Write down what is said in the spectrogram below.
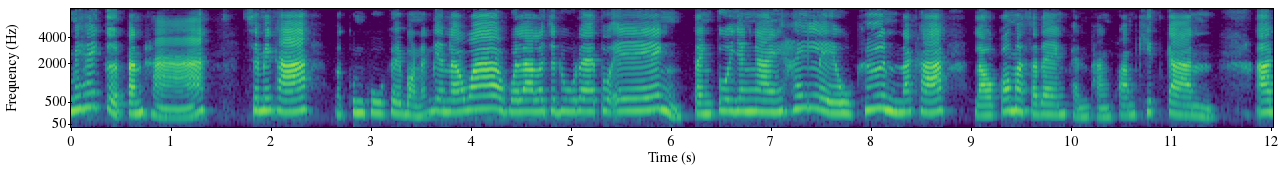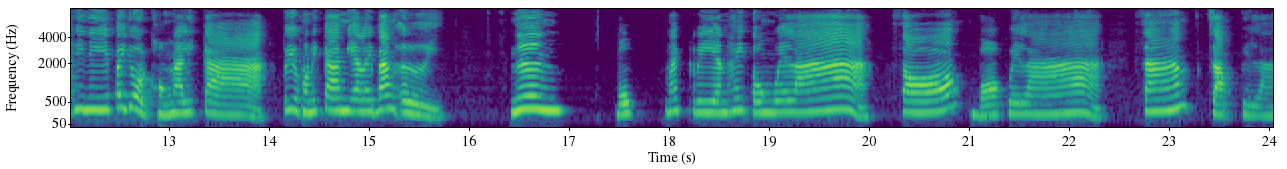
ไม่ให้เกิดปัญหา ใช่ไหมคะคุณครูเคยบอกนักเรียนแล้วว่า เวลาเราจะดูแลตัวเอง แต่งตัวยังไงให้เร็วขึ้นนะคะ เราก็มาแสดงแผนผังความคิดกันอ่าทีนี้ประโยชน์ของนาฬิกา ประโยชน์ของนาฬิกามีอะไรบ้างเอ่ย 1. ปลุกนักเรียนให้ตรงเวลา 2. บอกเวลา 3. จับเวลา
